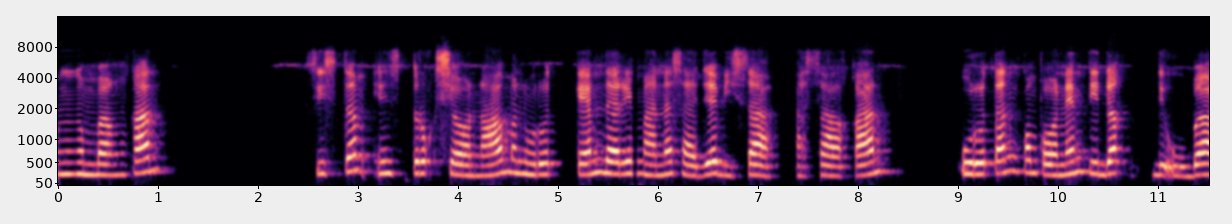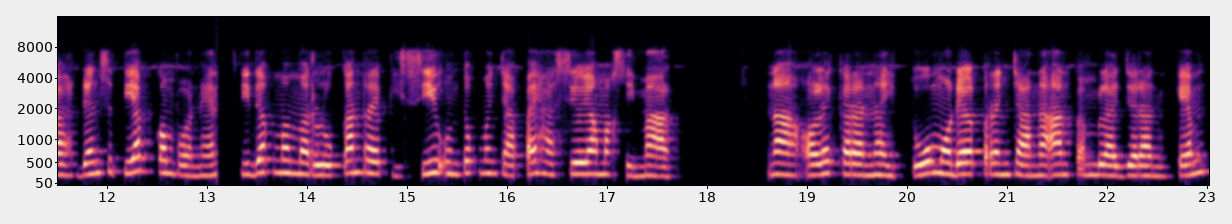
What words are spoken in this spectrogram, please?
Mengembangkan sistem instruksional menurut KEM dari mana saja bisa, asalkan urutan komponen tidak diubah dan setiap komponen tidak memerlukan revisi untuk mencapai hasil yang maksimal. Nah, oleh karena itu, model perencanaan pembelajaran KEM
